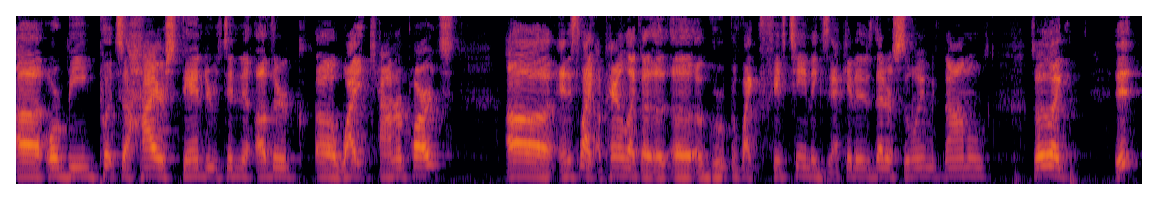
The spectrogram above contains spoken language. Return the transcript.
uh, or being put to higher standards than the other uh, white counterparts. Uh, and it's like apparently like a, a, a group of like 15 executives that are suing McDonald's. So like it,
